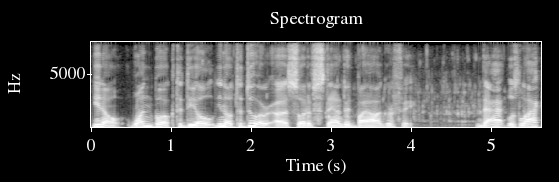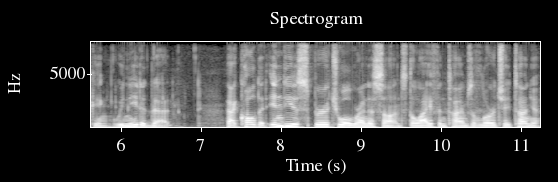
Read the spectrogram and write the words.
you know one book to deal you know to do a, a sort of standard biography, that was lacking. We needed that. I called it India's Spiritual Renaissance, the life and times of Lord Chaitanya.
